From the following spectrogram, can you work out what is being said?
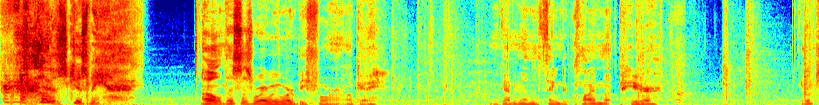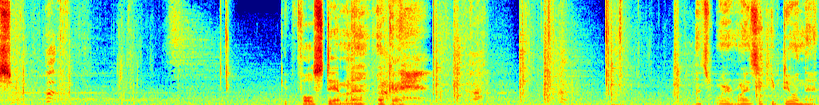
Excuse me. Oh, this is where we were before. Okay. We got another thing to climb up here. Oops. Get full stamina. Okay. That's weird. Why does he keep doing that?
